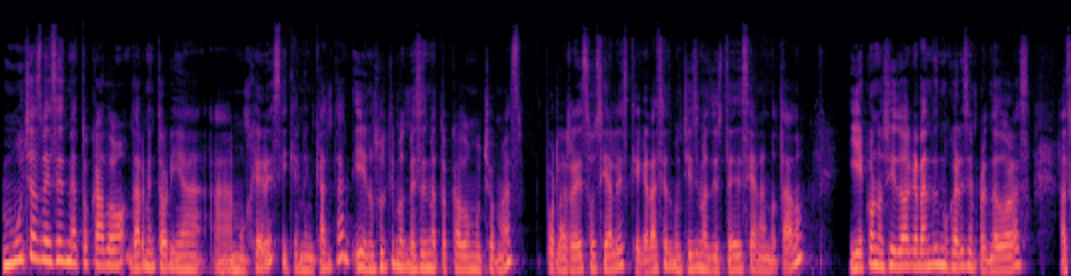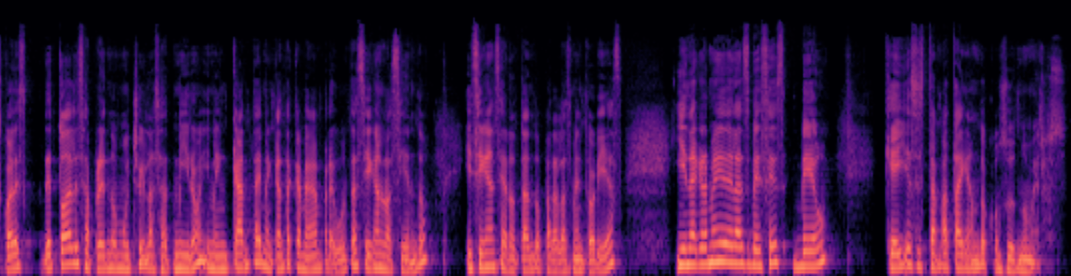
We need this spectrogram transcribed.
muchas veces me ha tocado dar mentoría a mujeres y que me encantan y en los últimos meses me ha tocado mucho más por las redes sociales que gracias muchísimas de ustedes se han anotado y he conocido a grandes mujeres emprendedoras, las cuales de todas les aprendo mucho y las admiro y me encanta y me encanta que me hagan preguntas, síganlo haciendo y síganse anotando para las mentorías. Y en la gran mayoría de las veces veo que ellas están batallando con sus números.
